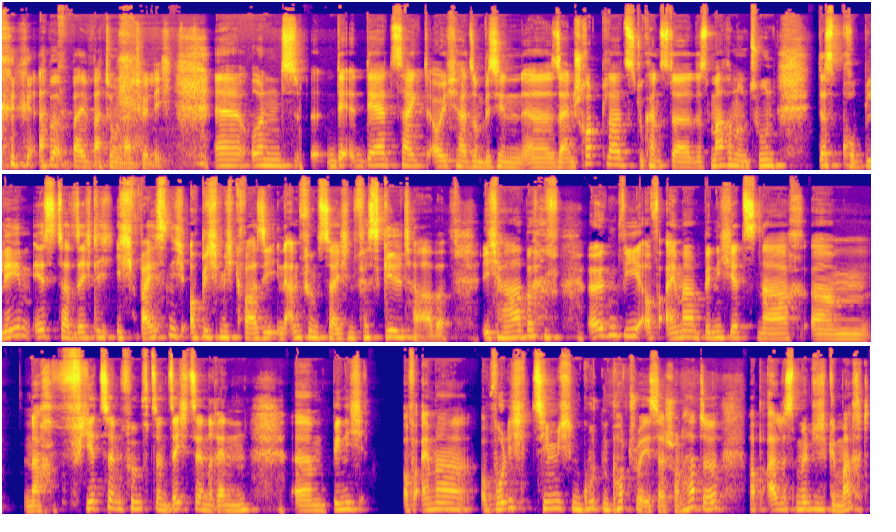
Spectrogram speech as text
aber bei Watto natürlich. Äh, und der, der, zeigt euch halt so ein bisschen äh, seinen Schrottplatz. Du kannst da das machen und tun. Das Problem ist tatsächlich, ich weiß nicht, ob ich mich quasi in Anführungszeichen verskillt habe. Ich habe irgendwie auf einmal bin ich jetzt nach ähm, nach 14, 15, 16 Rennen ähm, bin ich auf einmal, obwohl ich ziemlich einen guten Podracer schon hatte, habe alles möglich gemacht,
